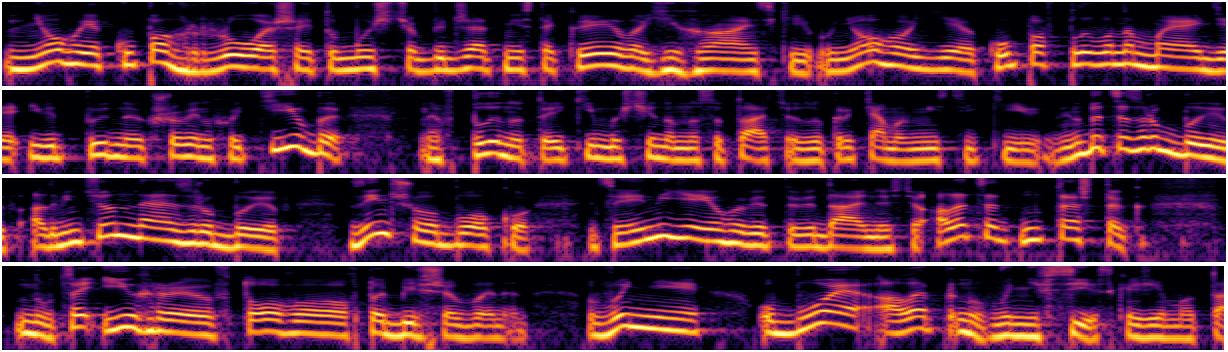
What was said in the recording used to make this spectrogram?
У нього є купа грошей, тому що бюджет міста Києва гігантський. У нього є купа впливу на медіа, і відповідно, якщо він хотів би вплинути якимось чином на ситуацію з укриттями в місті Києві, він би це зробив, але він цього не зробив. З іншого боку, це і не є його відповідальністю, але це ну теж так. Ну це ігри в того, хто більше винен винні обоє, але ну, винні всі, скажімо так.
